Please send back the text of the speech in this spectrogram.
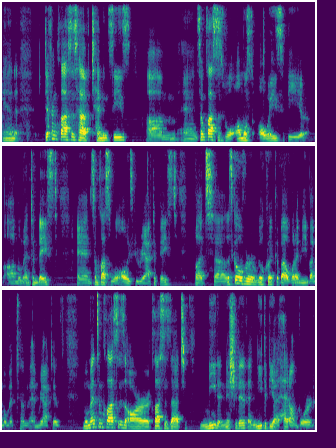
And different classes have tendencies, um, and some classes will almost always be uh, momentum based, and some classes will always be reactive based. But uh, let's go over real quick about what I mean by momentum and reactive. Momentum classes are classes that need initiative and need to be ahead on board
